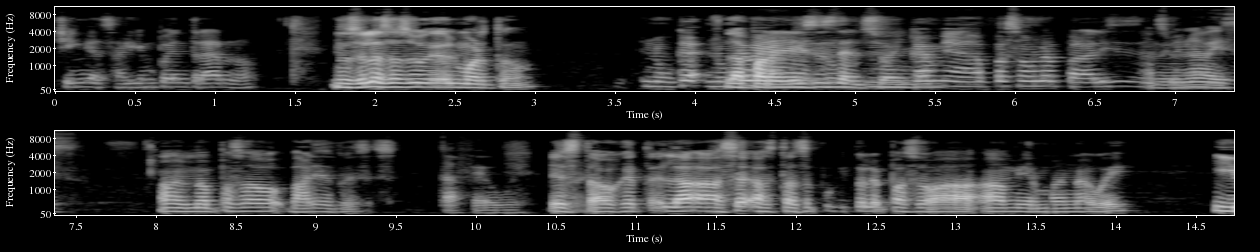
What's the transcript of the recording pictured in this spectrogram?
chingas, alguien puede entrar, ¿no? ¿No se les ha subido el muerto? Nunca, nunca La me- parálisis del sueño. Nunca me ha pasado una parálisis A del mí sueño. una vez. A mí me ha pasado varias veces. Está feo, güey. Esta ojeta, la, hace- hasta hace poquito le pasó a, a mi hermana, güey. Y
